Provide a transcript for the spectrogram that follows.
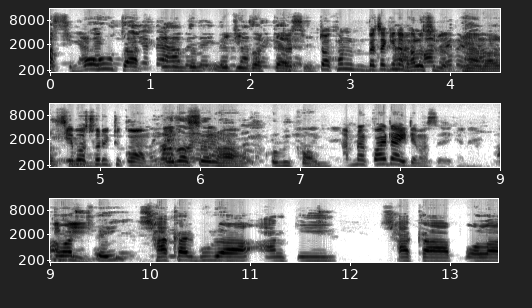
আসছি বহুত মিটিং করতে আসছি। তখন বেচা কিনা ভালো ছিল? হ্যাঁ ভালো ছিল। এবছর একটু কম। এবছর হয় খুবই কম। আপনার কয়টা আইটেম আছে এখানে? আমার এই শাখার গুড়া আংটি শাখা পলা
